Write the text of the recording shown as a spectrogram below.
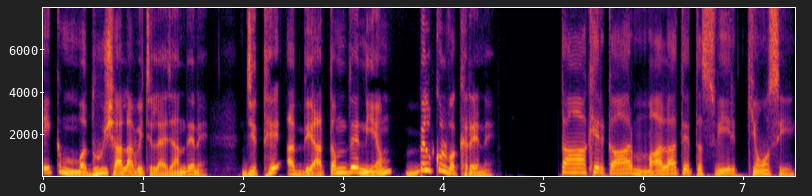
ਇੱਕ ਮਧੂਸ਼ਾਲਾ ਵਿੱਚ ਲੈ ਜਾਂਦੇ ਨੇ, ਜਿੱਥੇ ਅਧਿਆਤਮ ਦੇ ਨਿਯਮ ਬਿਲਕੁਲ ਵੱਖਰੇ ਨੇ। ਤਾਂ ਆਖਿਰਕਾਰ ਮਾਲਾ ਤੇ ਤਸਵੀਰ ਕਿਉਂ ਸੀ?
